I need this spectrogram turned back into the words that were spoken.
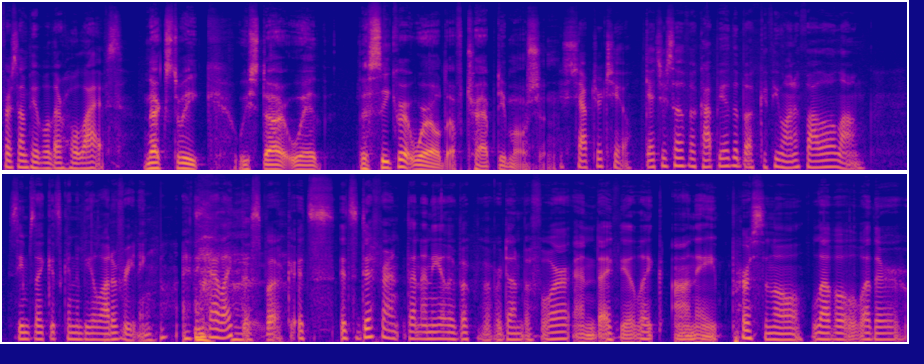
for some people their whole lives. next week we start with the secret world of trapped emotion. It's chapter two. Get yourself a copy of the book if you want to follow along. Seems like it's going to be a lot of reading. I think I like this book. It's it's different than any other book we've ever done before, and I feel like on a personal level, whether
